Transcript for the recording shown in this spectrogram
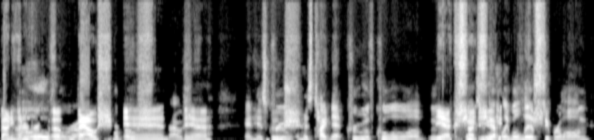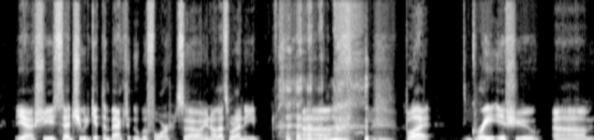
bounty hunter Oh, group, uh, for, uh, Bausch, for Bausch, and Bausch. yeah, and his crew Boosh. and his tight knit crew of cool. Uh, yeah, 'cause she, guys she who ca- definitely will live super long. yeah, she said she would get them back to Uba four, so you know that's what I need. Uh, but great issue. Um,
